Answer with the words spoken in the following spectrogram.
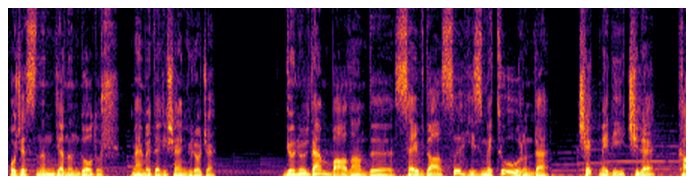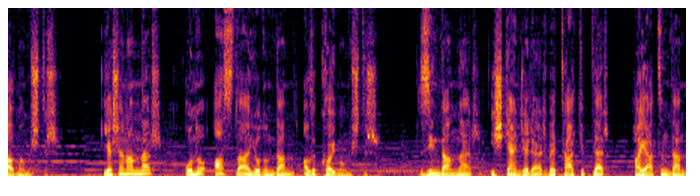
hocasının yanında olur Mehmet Ali Şengül Hoca. Gönülden bağlandığı sevdası hizmeti uğrunda çekmediği çile kalmamıştır. Yaşananlar onu asla yolundan alıkoymamıştır. Zindanlar, işkenceler ve takipler hayatından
